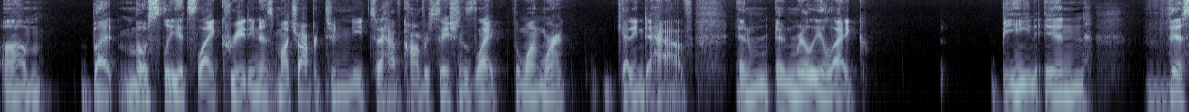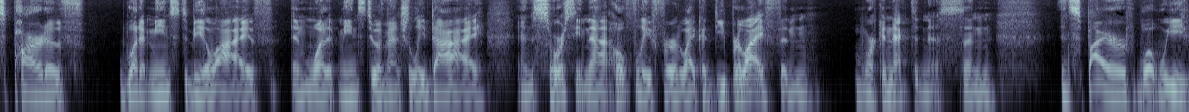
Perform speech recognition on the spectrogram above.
Um, but mostly it's like creating as much opportunity to have conversations like the one we're getting to have and and really like being in this part of what it means to be alive and what it means to eventually die and sourcing that hopefully for like a deeper life and more connectedness and inspire what we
